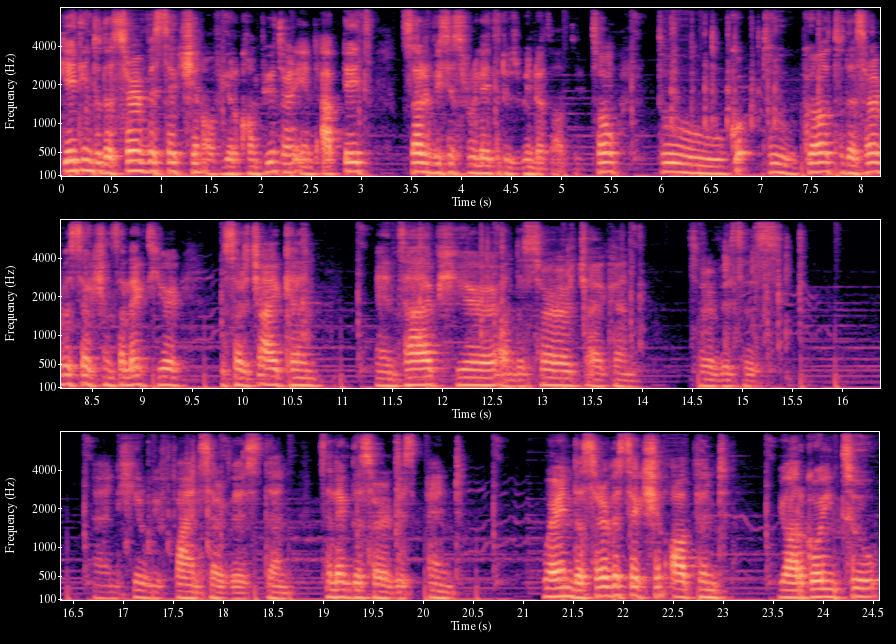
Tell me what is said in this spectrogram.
get into the service section of your computer and update services related to Windows Update. So to go to go to the service section, select here the search icon and type here on the search icon services and here we find service then select the service and when the service section opened you are going to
